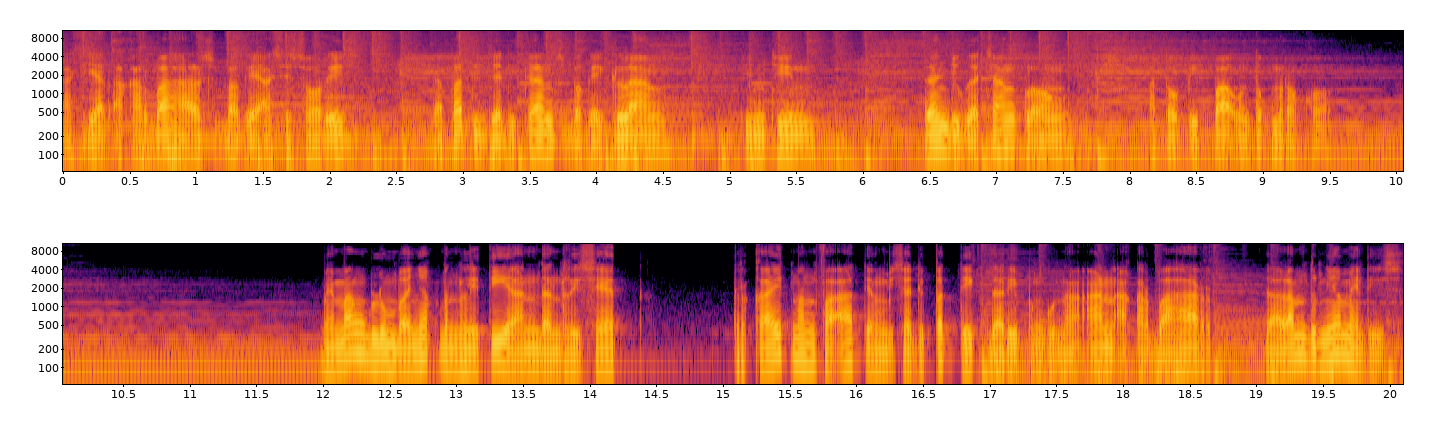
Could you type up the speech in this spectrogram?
Khasiat akar bahar sebagai aksesoris dapat dijadikan sebagai gelang, cincin, dan juga cangklong atau pipa untuk merokok. Memang belum banyak penelitian dan riset terkait manfaat yang bisa dipetik dari penggunaan akar bahar dalam dunia medis.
